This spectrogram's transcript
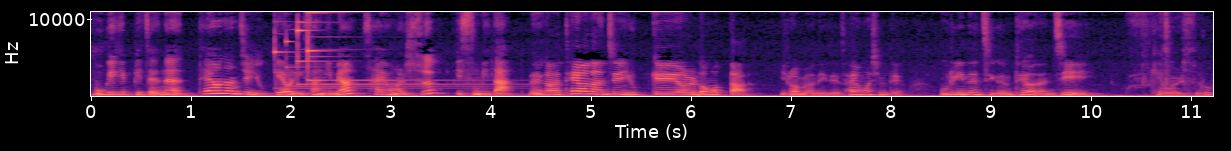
모기 기피제는 태어난 지 6개월 이상이면 사용할 수 있습니다. 내가 태어난 지 6개월 넘었다. 이러면 이제 사용하시면 돼요. 우리는 지금 태어난 지 개월수로?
